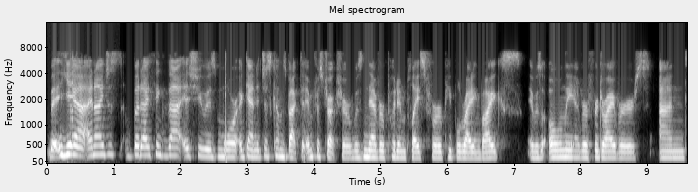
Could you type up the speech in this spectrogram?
But yeah, and I just but I think that issue is more again it just comes back to infrastructure was never put in place for people riding bikes it was only ever for drivers. And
